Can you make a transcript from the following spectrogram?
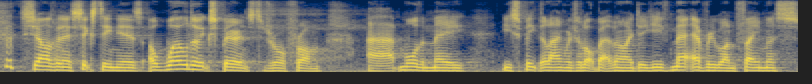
Charlotte's been here 16 years, a world of experience to draw from, uh, more than me. You speak the language a lot better than I do. You've met everyone famous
